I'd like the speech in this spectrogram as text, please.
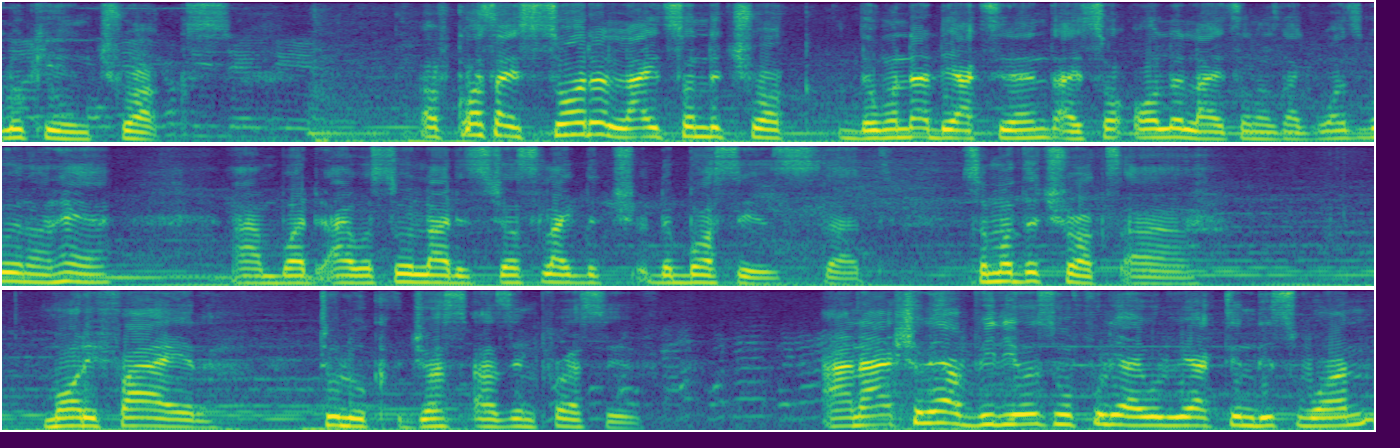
looking trucks. Of course I saw the lights on the truck. The one that the accident I saw all the lights and I was like what's going on here um, but I was told that it's just like the, the buses that some of the trucks are modified to look just as impressive. And I actually have videos hopefully I will react in this one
